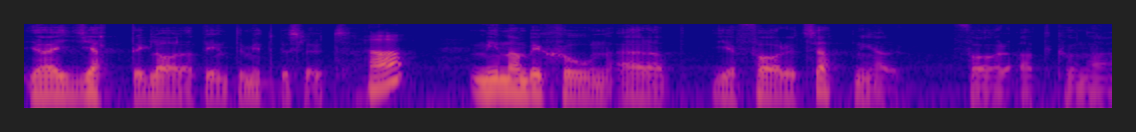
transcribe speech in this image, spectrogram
Jag är jätteglad att det inte är mitt beslut. Ja. Min ambition är att ge förutsättningar för att kunna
